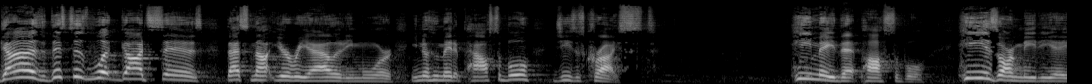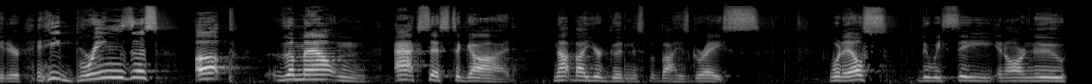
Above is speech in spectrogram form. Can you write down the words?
Guys, this is what God says. That's not your reality more. You know who made it possible? Jesus Christ. He made that possible. He is our mediator, and He brings us up the mountain, access to God, not by your goodness, but by His grace. What else do we see in our new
